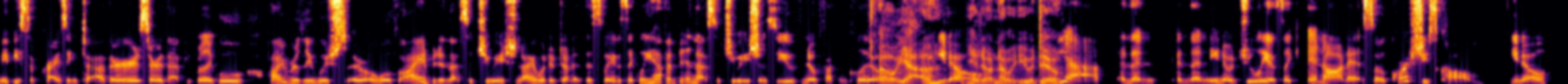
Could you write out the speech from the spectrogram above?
maybe surprising to others or that people are like, well, I really wish, or well, if I had been in that situation, I would have done it this way. And it's like, well, you haven't been in that situation, so you have no fucking clue. Oh yeah, You know. you don't know what you would do. Yeah. And then, and then, you know, Julia's like in on it. So of course she's calm, you know?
